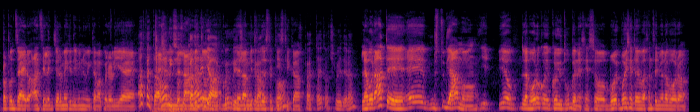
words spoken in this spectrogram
proprio zero, anzi è leggermente diminuita, ma quello lì è... Aspetta, è avevo visto sul canale di Arco invece nell'ambito della statistica. Aspetta, ti faccio vedere. Lavorate e studiamo. Io, io lavoro con, con YouTube, nel senso, voi, voi siete abbastanza il mio lavoro,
